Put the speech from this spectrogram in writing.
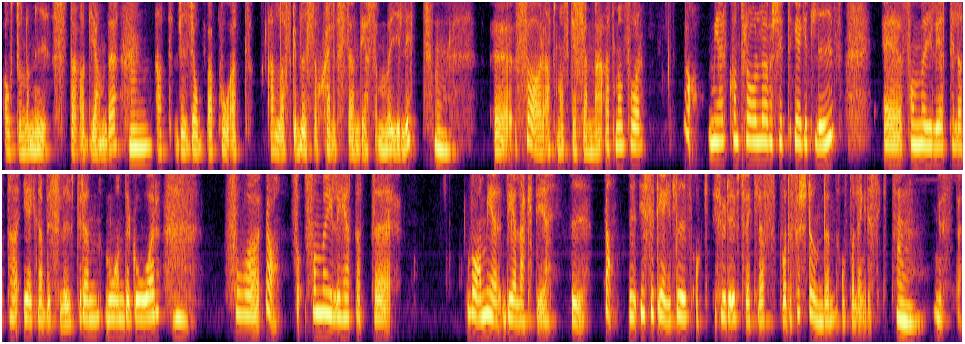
autonomistödjande. Mm. Att vi jobbar på att alla ska bli så självständiga som möjligt. Mm. Eh, för att man ska känna att man får ja, mer kontroll över sitt eget liv, eh, få möjlighet till att ta egna beslut i den mån det går, mm. få, ja, få, få möjlighet att eh, vara mer delaktig i, ja, i, i, sitt eget liv och hur det utvecklas både för stunden och på längre sikt. Mm, just det.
